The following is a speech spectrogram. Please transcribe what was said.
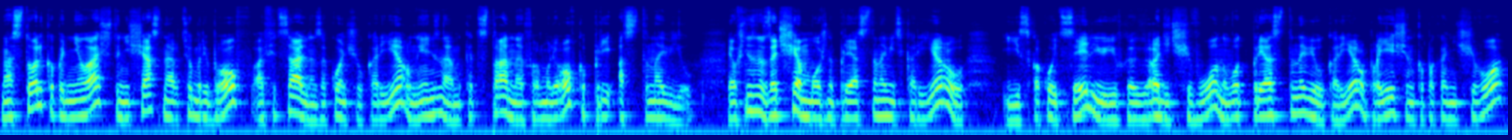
Настолько поднялась, что несчастный Артем Ребров официально закончил карьеру. Ну, я не знаю, какая-то странная формулировка приостановил. Я уж не знаю, зачем можно приостановить карьеру, и с какой целью, и ради чего. Ну вот приостановил карьеру, про Ещенко пока ничего.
